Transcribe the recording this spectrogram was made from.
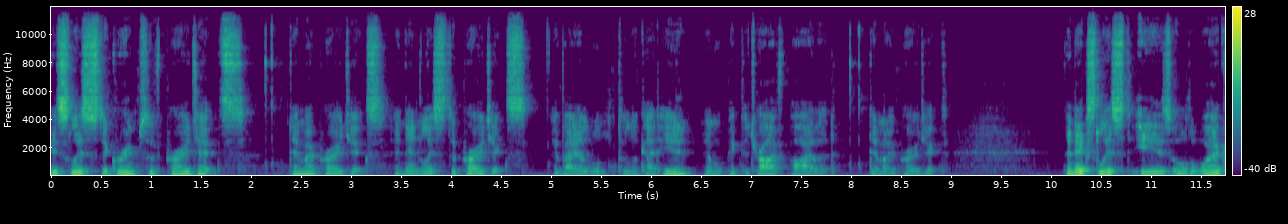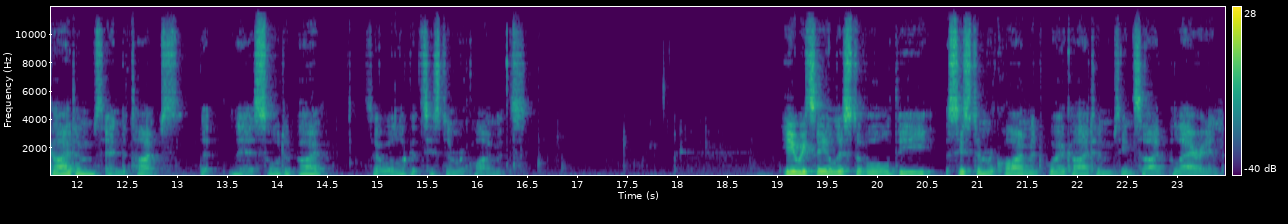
this lists the groups of projects, demo projects, and then lists the projects available to look at here, and we'll pick the Drive Pilot demo project. The next list is all the work items and the types that they're sorted by, so we'll look at system requirements. Here we see a list of all the system requirement work items inside Polarion.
